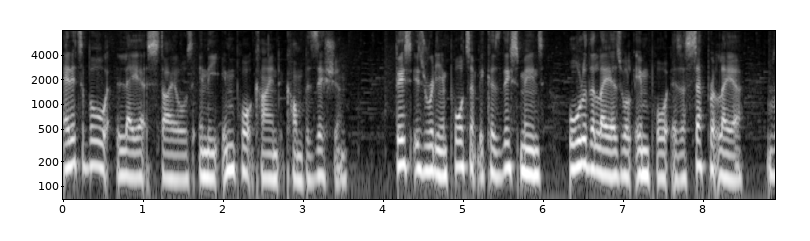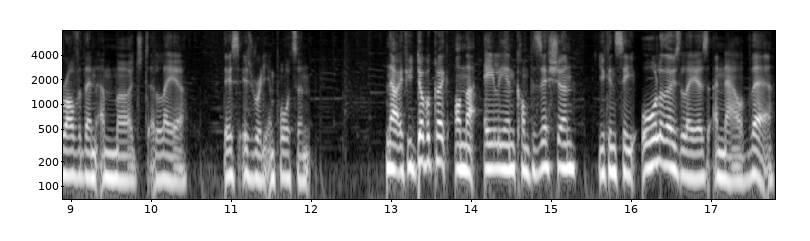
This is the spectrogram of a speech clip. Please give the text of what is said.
editable layer styles in the import kind composition. This is really important because this means all of the layers will import as a separate layer rather than a merged layer. This is really important. Now, if you double click on that alien composition, you can see all of those layers are now there.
